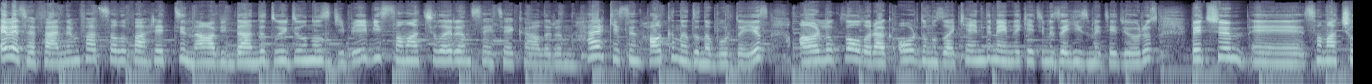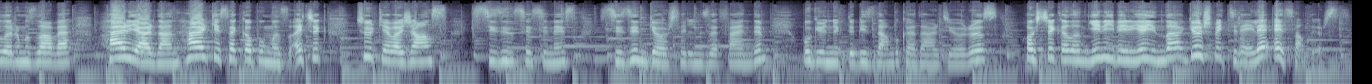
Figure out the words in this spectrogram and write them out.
Evet efendim Fatsalı Fahrettin abimden de duyduğunuz gibi biz sanatçıların, STK'ların, herkesin halkın adına buradayız. Ağırlıklı olarak ordumuza, kendi memleketimize hizmet ediyoruz. Ve tüm e, sanatçılarımıza ve her yerden herkese kapımız açık. Türk Ev Ajans sizin sesiniz, sizin görseliniz efendim. Bugünlük de bizden bu kadar diyoruz. Hoşçakalın. Yeni bir yayında görüşmek dileğiyle el sallıyoruz.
